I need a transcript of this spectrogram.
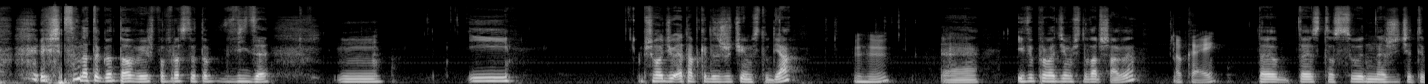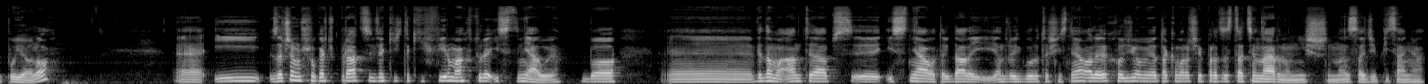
już jestem na to gotowy, już po prostu to widzę. Mm, I przychodził etap, kiedy zrzuciłem studia Mhm. e, i wyprowadziłem się do Warszawy. Okej. To, to jest to słynne życie typu YOLO. E, I zacząłem szukać pracy w jakichś takich firmach, które istniały, bo e, wiadomo, Antyapps e, istniało, tak dalej, i Android Guru też istniał, ale chodziło mi o taką raczej pracę stacjonarną niż na zasadzie pisania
